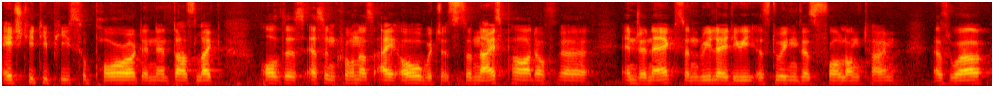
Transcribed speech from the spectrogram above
HTTP support and it does like all this asynchronous I.O., which is the nice part of uh, Nginx, and RelayD is doing this for a long time as well.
